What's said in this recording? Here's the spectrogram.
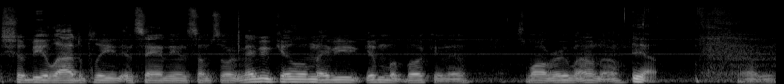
should be allowed to plead insanity in some sort. Maybe you kill them. Maybe you give them a book in a small room. I don't know. Yeah. Um,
